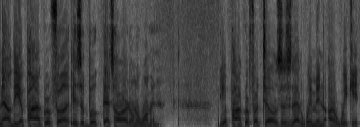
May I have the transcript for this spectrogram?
Now, the Apocrypha is a book that's hard on a woman. The Apocrypha tells us that women are wicked.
